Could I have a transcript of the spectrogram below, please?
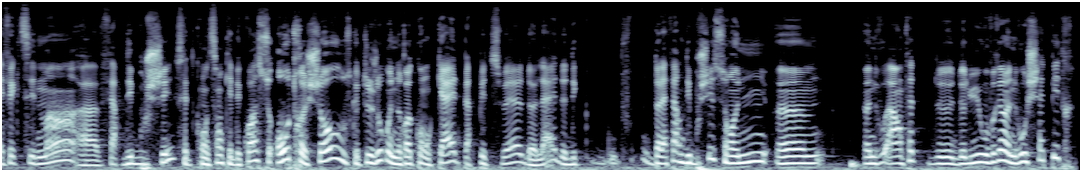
effectivement euh, faire déboucher cette condition québécoise sur autre chose que toujours une reconquête perpétuelle de l'aide, de, la faire déboucher sur un, nouveau, en fait, de, lui ouvrir un nouveau chapitre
